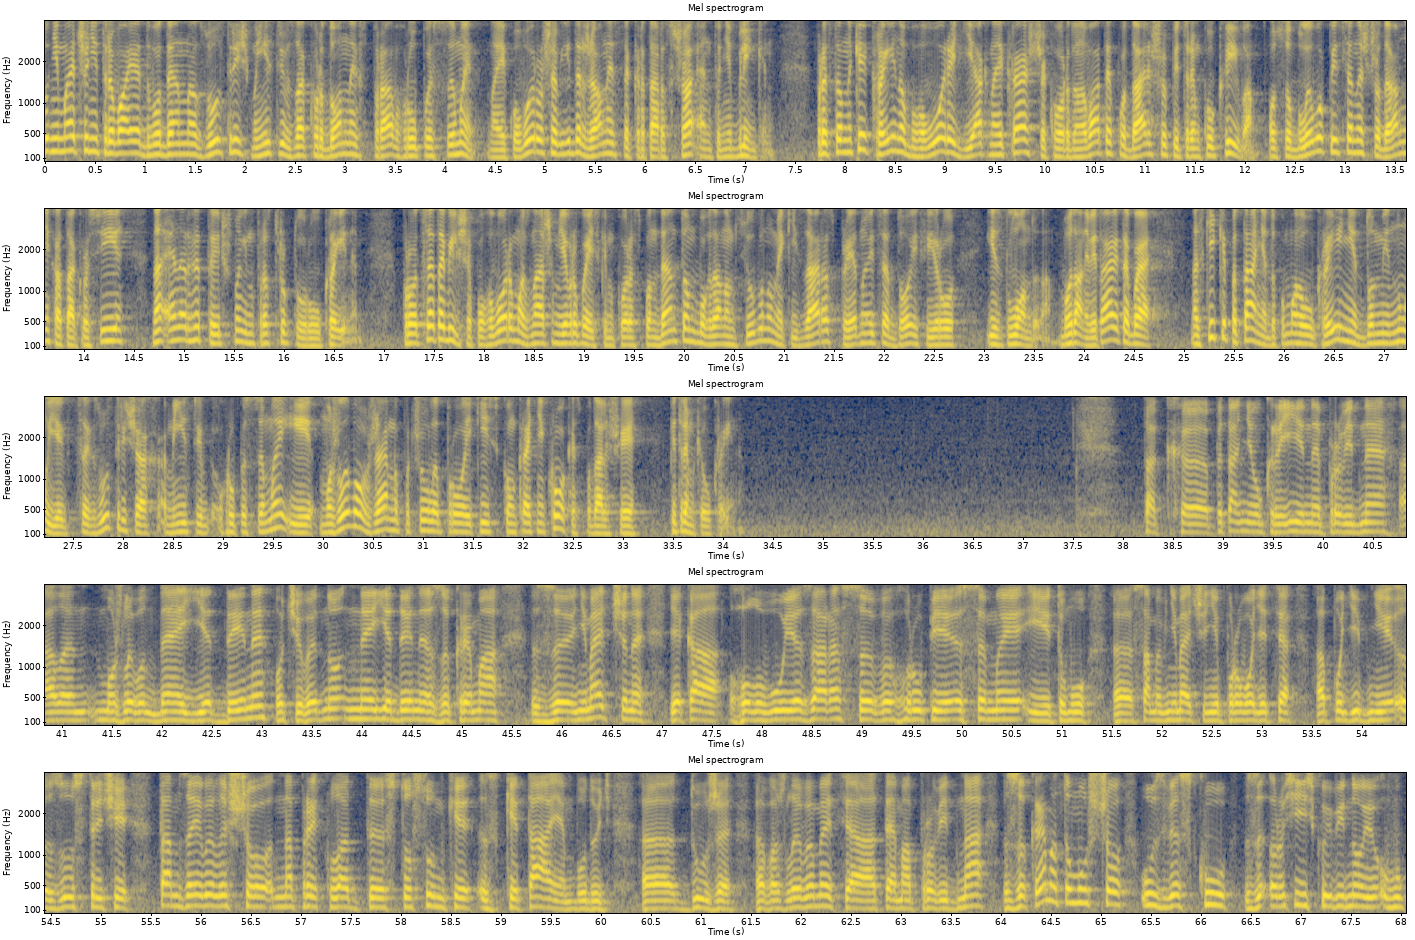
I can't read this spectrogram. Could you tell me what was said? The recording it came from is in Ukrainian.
У Німеччині триває дводенна зустріч міністрів закордонних справ Групи Семи, на яку вирушив і державний секретар США Ентоні Блінкен. Представники країн обговорять, як найкраще координувати подальшу підтримку Києва, особливо після нещодавніх атак Росії на енергетичну інфраструктуру України. Про це та більше поговоримо з нашим європейським кореспондентом Богданом Цюбаном, який зараз приєднується до ефіру із Лондона. Богдане, вітаю тебе. Наскільки питання допомоги Україні домінує в цих зустрічах міністрів Групи Семи, і можливо, вже ми почули про якісь конкретні кроки з подальшої підтримки України? Так, е, питання України провідне, але можливо не єдине. Очевидно, не єдине. Зокрема, з Німеччини, яка головує зараз в групі семи, і тому е, саме в Німеччині проводяться е, подібні зустрічі. Там заявили, що, наприклад, стосунки з Китаєм будуть дуже важливими. Ця тема провідна, зокрема, тому що у зв'язку з російською війною в Україні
